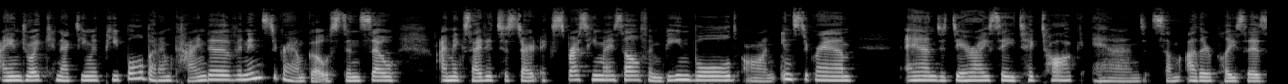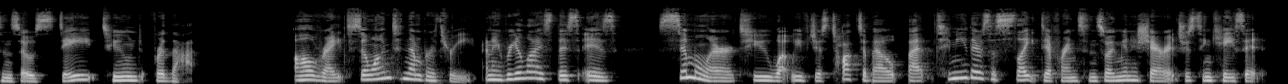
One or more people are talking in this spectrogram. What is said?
I enjoy connecting with people, but I'm kind of an Instagram ghost. And so I'm excited to start expressing myself and being bold on Instagram and dare I say TikTok and some other places. And so stay tuned for that. All right. So on to number three. And I realize this is similar to what we've just talked about, but to me, there's a slight difference. And so I'm going to share it just in case it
